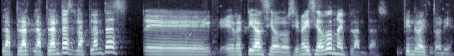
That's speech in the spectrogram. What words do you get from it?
la plantas, las plantas eh, respiran CO2. Si no hay CO2, no hay plantas. Fin de la historia.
